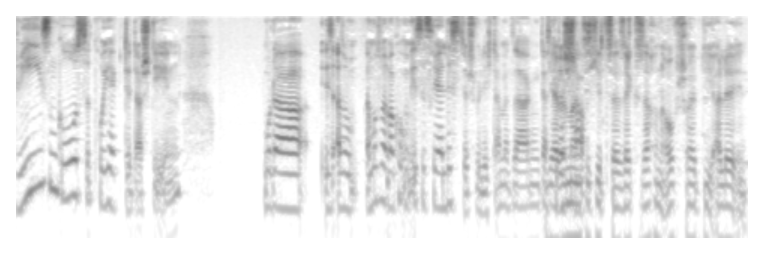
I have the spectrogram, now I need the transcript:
riesengroße Projekte da stehen oder ist, also da muss man mal gucken, ist es realistisch, will ich damit sagen. Dass ja, wenn man schaffst. sich jetzt da sechs Sachen aufschreibt, die alle in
